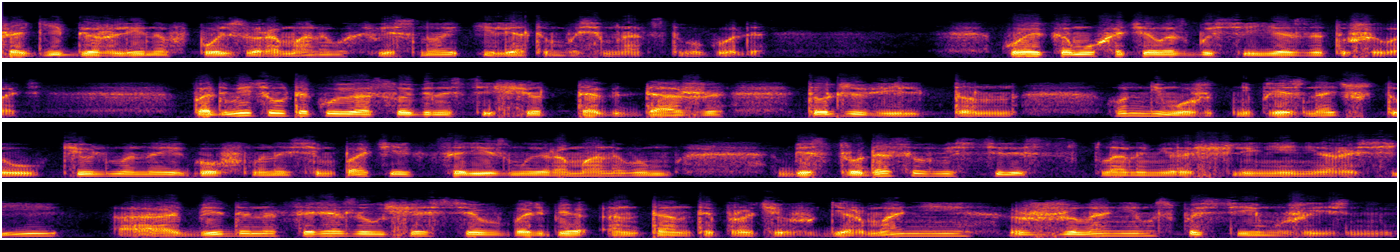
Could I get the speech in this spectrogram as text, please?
шаги Берлина в пользу Романовых весной и летом 18 года. Кое-кому хотелось бы сие затушевать. Подметил такую особенность еще тогда же тот же Вильтон – он не может не признать, что у Кюльмана и Гофмана симпатии к царизму и Романовым без труда совместились с планами расчленения России, а обида на царя за участие в борьбе Антанты против Германии с желанием спасти ему жизнь.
